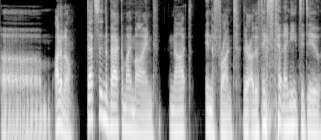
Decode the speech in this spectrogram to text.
um, I don't know. That's in the back of my mind, not in the front. There are other things that I need to do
